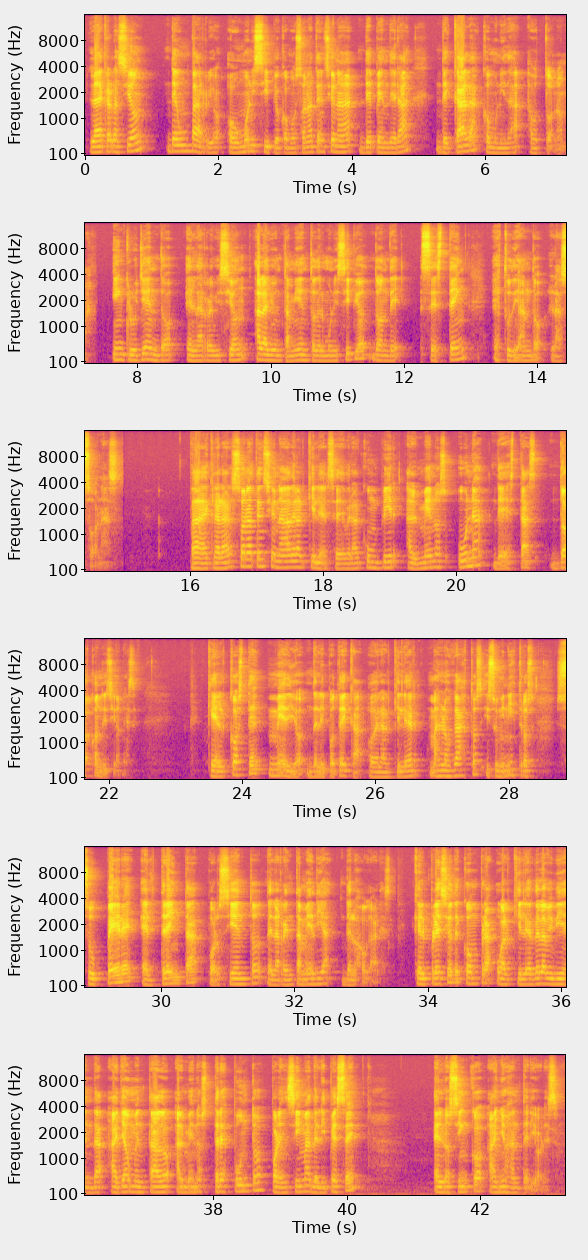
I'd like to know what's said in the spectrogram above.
La declaración de un barrio o un municipio como zona tensionada dependerá de cada comunidad autónoma incluyendo en la revisión al ayuntamiento del municipio donde se estén estudiando las zonas. Para declarar zona tensionada del alquiler se deberá cumplir al menos una de estas dos condiciones. Que el coste medio de la hipoteca o del alquiler más los gastos y suministros supere el 30% de la renta media de los hogares que el precio de compra o alquiler de la vivienda haya aumentado al menos 3 puntos por encima del IPC en los 5 años anteriores.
